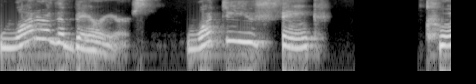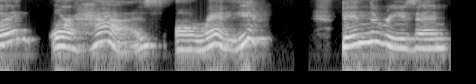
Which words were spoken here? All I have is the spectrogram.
what are the barriers? What do you think could or has already been the reason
